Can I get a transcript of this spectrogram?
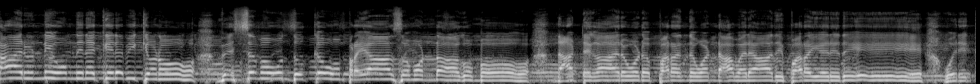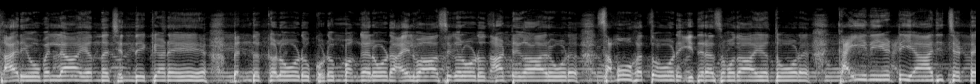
കാരുണ്യവും നിനക്ക് ലഭിക്കണോ? വിഷമവും ദുഃഖവും പ്രയാസവും ഉണ്ടാകുമ്പോ നാട്ടുകാരോട് പറഞ്ഞുകൊണ്ട് അവരാതി പറയരുതേ. ഒരു കാര്യവുമില്ല എന്ന് ചിന്തിക്കണേ. ബന്ധുക്കളോട് കുടുംബങ്ങളോട് അയൽവാസികളോട് നാട്ടുകാരോട് സമൂഹത്തോട് ഇതര സമുദായത്തോട് കൈനീട്ടി യാചിച്ചിട്ട്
